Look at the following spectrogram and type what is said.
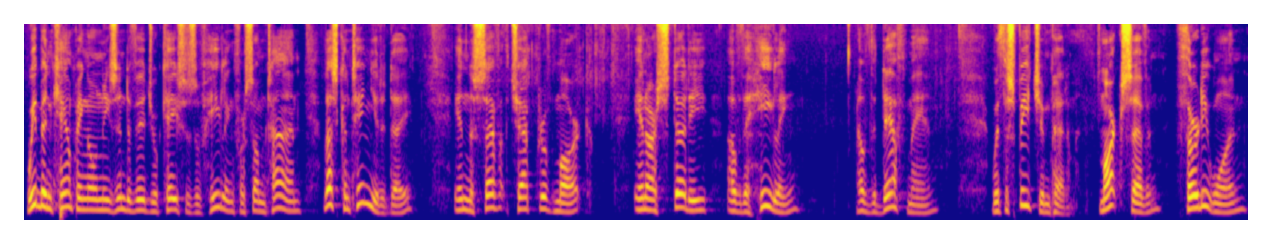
We've been camping on these individual cases of healing for some time. Let's continue today in the seventh chapter of Mark in our study of the healing of the deaf man with the speech impediment. Mark 7 31.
